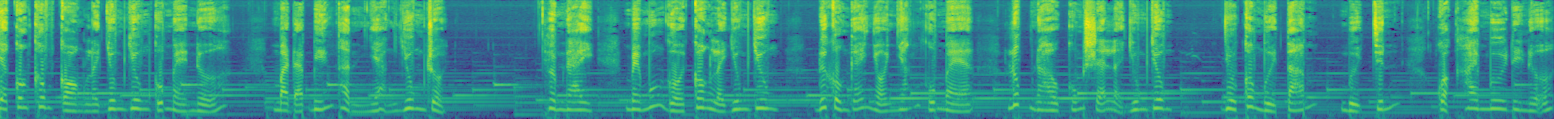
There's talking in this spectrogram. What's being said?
Và con không còn là Dung Dung của mẹ nữa Mà đã biến thành nhạn Dung rồi. Hôm nay mẹ muốn gọi con là Dung Dung. Đứa con gái nhỏ nhắn của mẹ Lúc nào cũng sẽ là Dung Dung. Dù con 18, 19 hoặc 20 đi nữa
